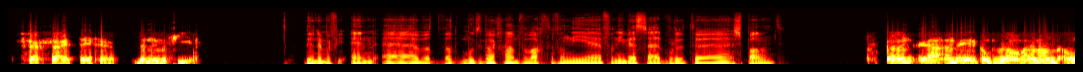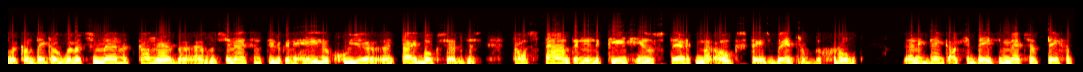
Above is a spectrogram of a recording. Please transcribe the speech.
vecht zij tegen de nummer 4. De nummer 4. En uh, wat, wat moeten we gaan verwachten van die, uh, van die wedstrijd? Wordt het spannend? Ja, aan de ene kant wel. Aan, aan de andere kant denk ik ook wel dat Shimane het kan hebben. Um, is natuurlijk een hele goede thai-boxer. Dus vooral staand en in de clinch heel sterk. Maar ook steeds beter op de grond. En ik denk als je deze matchup tegen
